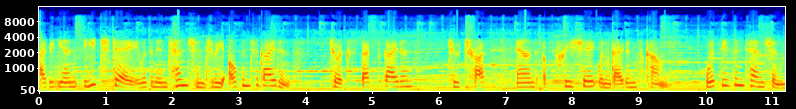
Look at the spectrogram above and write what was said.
I begin each day with an intention to be open to guidance, to expect guidance, to trust and appreciate when guidance comes. With these intentions,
